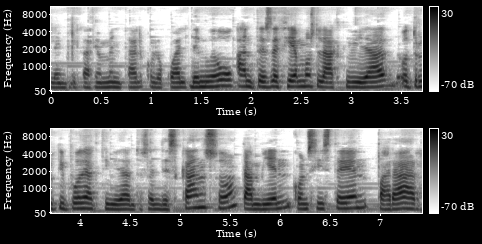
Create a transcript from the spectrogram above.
la implicación mental, con lo cual, de nuevo, antes decíamos la actividad, otro tipo de actividad. Entonces, el descanso también consiste en parar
